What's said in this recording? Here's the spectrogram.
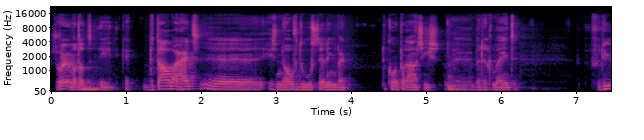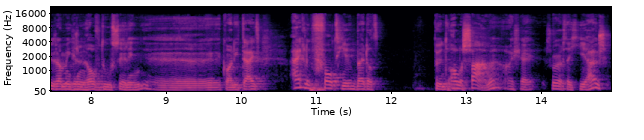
Zorg, want dat, betaalbaarheid eh, is een hoofddoelstelling bij de corporaties, eh, bij de gemeente. Verduurzaming is een hoofddoelstelling. eh, kwaliteit. Eigenlijk valt hier bij dat punt alles samen. Als jij zorgt dat je je huis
